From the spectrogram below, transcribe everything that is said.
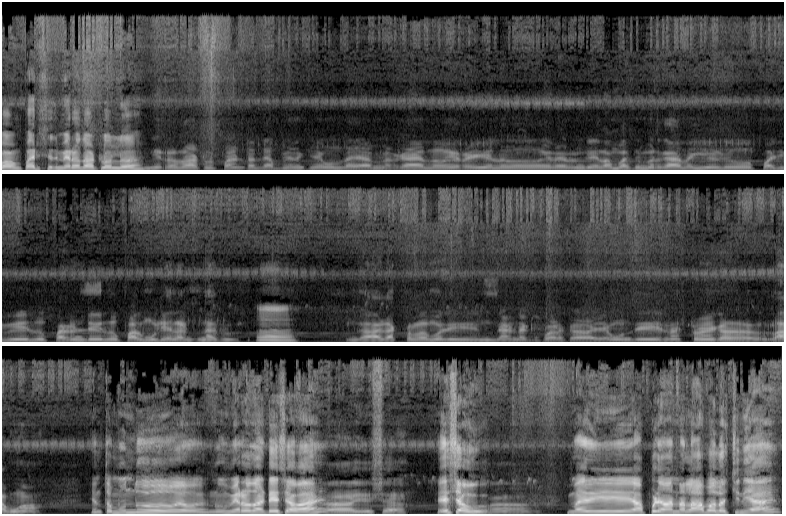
పాపం పరిస్థితి మిరవదోటలు మిరదాట్లు పంట దెబ్బతినకి ఏముందయ్యా? మిరగాయలు ఇరవై వేలు ఇరవై రెండు వేలు అమ్మాల్సిన మిరగాయలు ఏడు పదివేలు పన్నెండు వేలు పదమూడు వేలు అంటున్నారు. ఇంకా ఆ లెక్కలో మరి దండకి పడక ఏముంది? నష్టమేగా లాభమా? ఇంతకుముందు నువ్వు మిరవదోట వేసావా? ఆ, వేసా. వేసావు. మరి అప్పుడు ఏమన్నా లాభాలు వచ్చినాయా?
